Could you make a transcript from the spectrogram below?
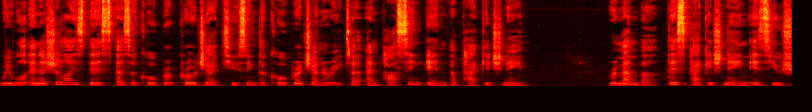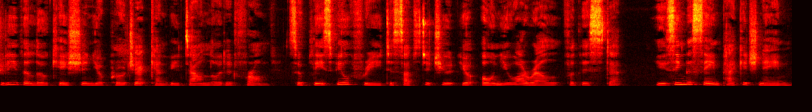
We will initialize this as a Cobra project using the Cobra generator and passing in a package name. Remember, this package name is usually the location your project can be downloaded from, so please feel free to substitute your own URL for this step. Using the same package name,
